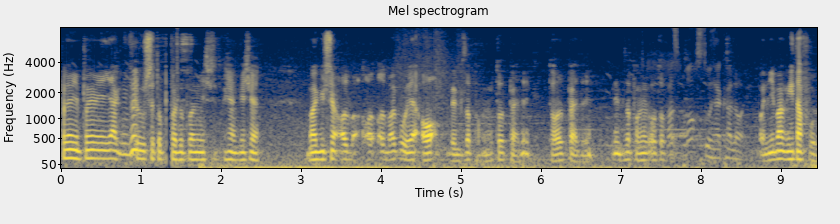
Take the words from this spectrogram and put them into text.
Pewnie, pewnie jak wyruszę to prawdopodobnie wszystko się, się magicznie odba od- odbaguje. O, bym zapomniał torpedy, torpedy. Bym zapomniał o torpedach, bo nie mam ich na full.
